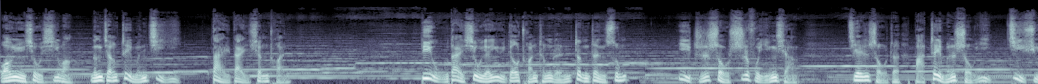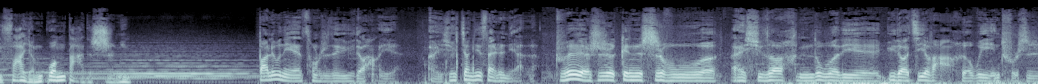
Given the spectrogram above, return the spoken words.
王运秀希望能将这门技艺代代相传。第五代岫岩玉雕传承人郑振松，一直受师傅影响，坚守着把这门手艺继续发扬光大的使命。八六年从事这个玉雕行业，哎，就将近三十年了。主要也是跟师傅哎学了很多的玉雕技法和为人处事，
